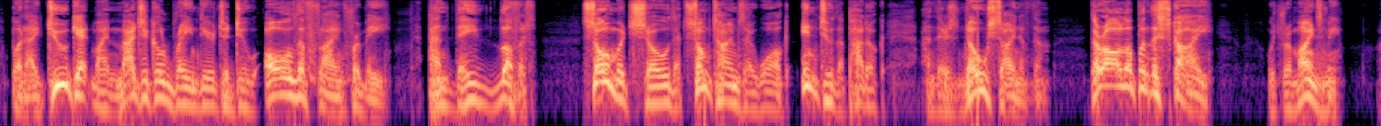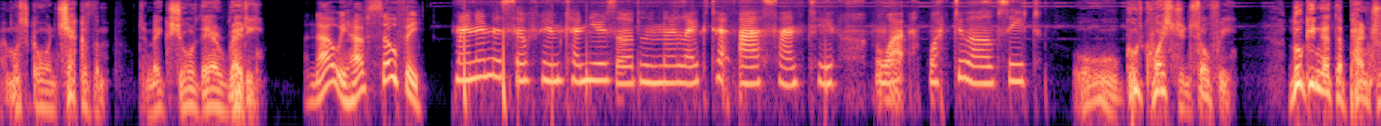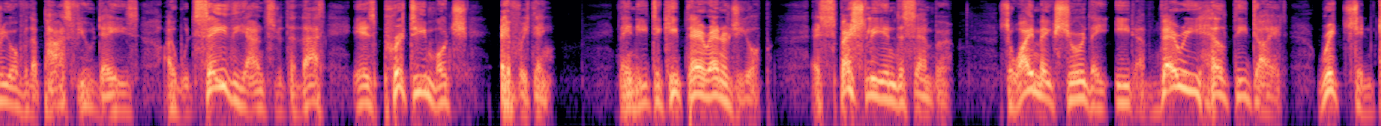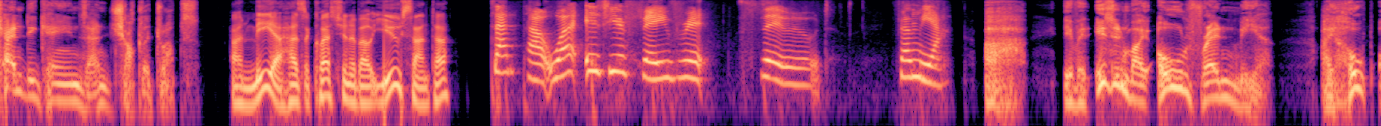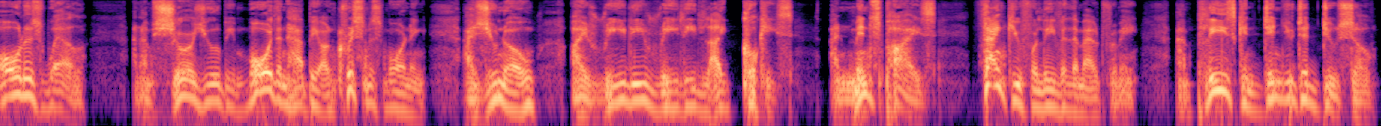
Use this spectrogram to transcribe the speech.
but I do get my magical reindeer to do all the flying for me, and they love it. So much so that sometimes I walk into the paddock and there's no sign of them. They're all up in the sky, which reminds me, I must go and check of them to make sure they're ready. And now we have Sophie. My name is Sophie. I'm 10 years old and I like to ask Santa what, what do elves eat? Oh, good question, Sophie. Looking at the pantry over the past few days, I would say the answer to that is pretty much everything. They need to keep their energy up, especially in December. So I make sure they eat a very healthy diet, rich in candy canes and chocolate drops. And Mia has a question about you, Santa. Santa, what is your favorite food? From Mia. Ah, if it isn't my old friend Mia, I hope all is well and I'm sure you'll be more than happy on Christmas morning. As you know, I really, really like cookies and mince pies. Thank you for leaving them out for me, and please continue to do so.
